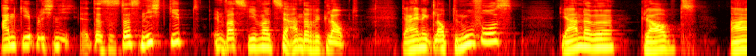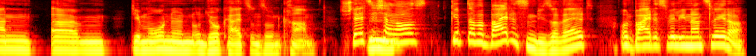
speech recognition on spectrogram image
angeblich nicht, dass es das nicht gibt, in was jeweils der andere glaubt. Der eine glaubt in UFOs, die andere glaubt an ähm, Dämonen und Yokais und so ein Kram. Stellt sich mhm. heraus, gibt aber beides in dieser Welt und beides will ihn ans Leder.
